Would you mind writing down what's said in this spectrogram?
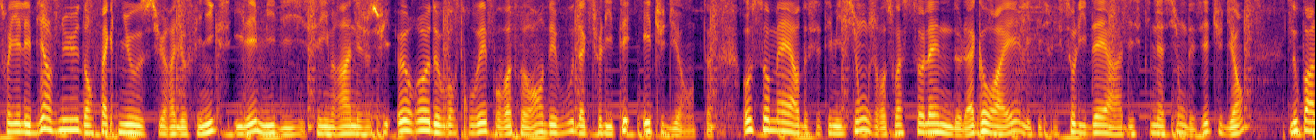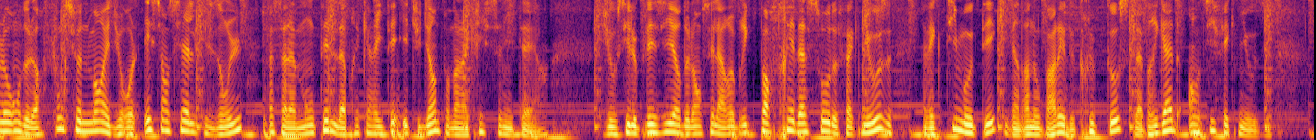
Soyez les bienvenus dans Fact News sur Radio Phoenix. Il est midi, c'est Imran et je suis heureux de vous retrouver pour votre rendez-vous d'actualité étudiante. Au sommaire de cette émission, je reçois Solène de l'Agorae, l'épicerie solidaire à destination des étudiants. Nous parlerons de leur fonctionnement et du rôle essentiel qu'ils ont eu face à la montée de la précarité étudiante pendant la crise sanitaire. J'ai aussi le plaisir de lancer la rubrique Portrait d'assaut de Fake News avec Timothée qui viendra nous parler de Cryptos, la brigade anti-fake news.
